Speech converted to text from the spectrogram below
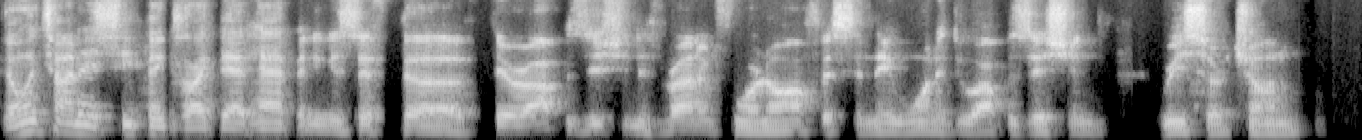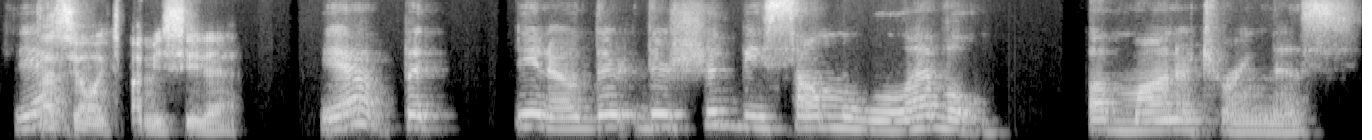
The only time you see things like that happening is if the their opposition is running for an office and they want to do opposition research on them. Yeah. That's the only time you see that. Yeah, but you know, there there should be some level of monitoring this.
